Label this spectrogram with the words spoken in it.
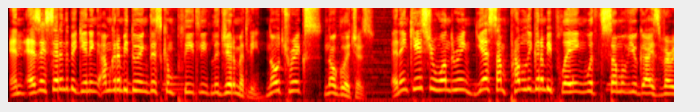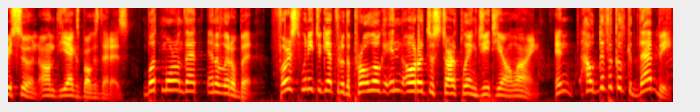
And as I said in the beginning, I'm gonna be doing this completely legitimately. No tricks, no glitches. And in case you're wondering, yes, I'm probably gonna be playing with some of you guys very soon, on the Xbox that is. But more on that in a little bit. First, we need to get through the prologue in order to start playing GTA Online. And how difficult could that be?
